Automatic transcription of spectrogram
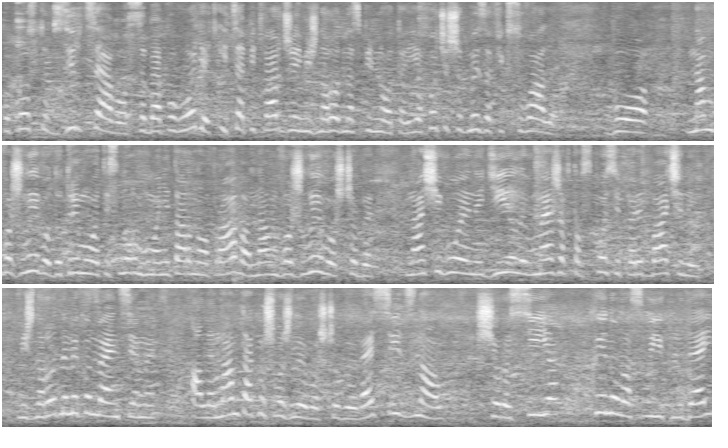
попросту взірцево себе поводять, і це підтверджує міжнародна спільнота. І я хочу, щоб ми зафіксували, бо нам важливо дотримуватись норм гуманітарного права. Нам важливо, щоб наші воїни діяли в межах та в спосіб передбачений міжнародними конвенціями. Але нам також важливо, щоб весь світ знав, що Росія кинула своїх людей,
